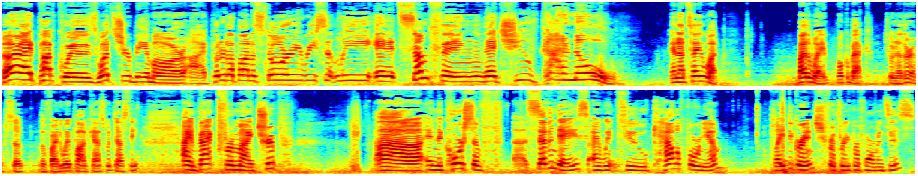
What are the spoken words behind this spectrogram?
All right, pop quiz. What's your BMR? I put it up on a story recently, and it's something that you've got to know. And I'll tell you what. By the way, welcome back to another episode of the Find a Way podcast with Dusty. I am back from my trip. Uh, in the course of uh, seven days, I went to California, played the Grinch for three performances,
